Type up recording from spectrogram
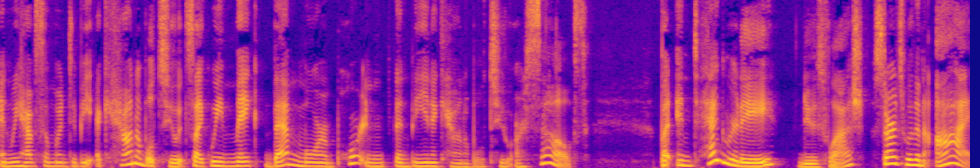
and we have someone to be accountable to, it's like we make them more important than being accountable to ourselves. But integrity, newsflash, starts with an I.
